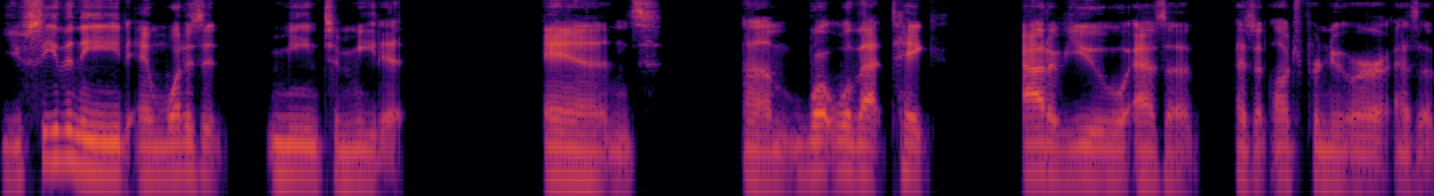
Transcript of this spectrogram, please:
you see the need and what does it mean to meet it? And um what will that take out of you as a as an entrepreneur as a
